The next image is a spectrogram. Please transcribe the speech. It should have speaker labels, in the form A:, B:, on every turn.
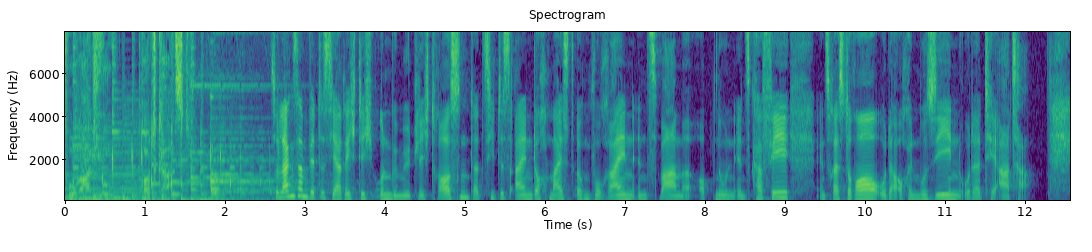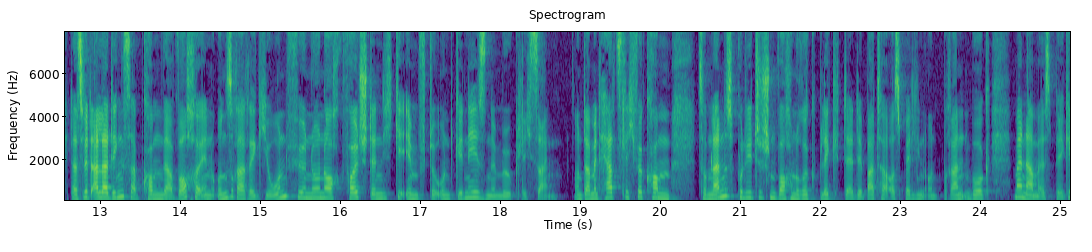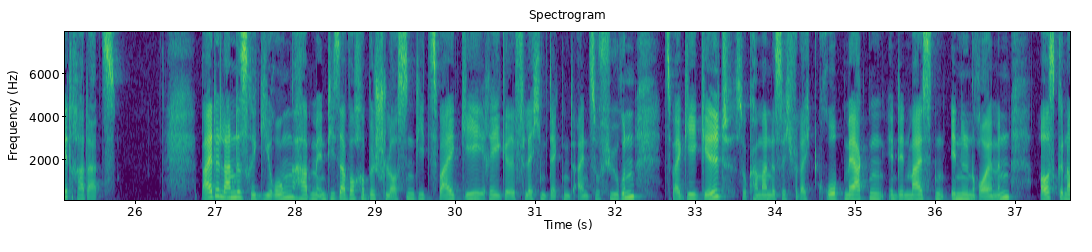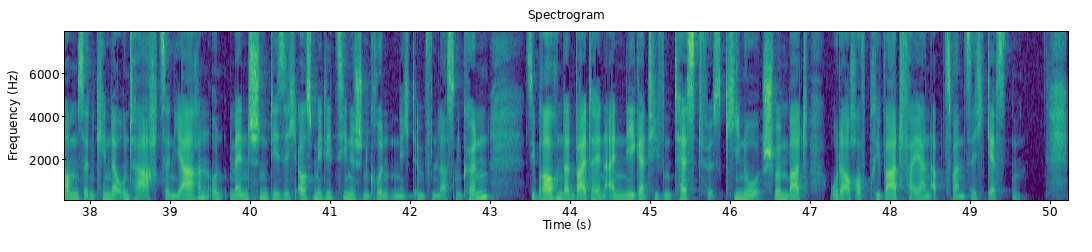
A: Inforadio Podcast.
B: So langsam wird es ja richtig ungemütlich draußen. Da zieht es einen doch meist irgendwo rein ins Warme. Ob nun ins Café, ins Restaurant oder auch in Museen oder Theater. Das wird allerdings ab kommender Woche in unserer Region für nur noch vollständig Geimpfte und Genesene möglich sein. Und damit herzlich willkommen zum landespolitischen Wochenrückblick der Debatte aus Berlin und Brandenburg. Mein Name ist Birgit Radatz. Beide Landesregierungen haben in dieser Woche beschlossen, die 2G-Regel flächendeckend einzuführen. 2G gilt, so kann man es sich vielleicht grob merken, in den meisten Innenräumen. Ausgenommen sind Kinder unter 18 Jahren und Menschen, die sich aus medizinischen Gründen nicht impfen lassen können. Sie brauchen dann weiterhin einen negativen Test fürs Kino, Schwimmbad oder auch auf Privatfeiern ab 20 Gästen.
